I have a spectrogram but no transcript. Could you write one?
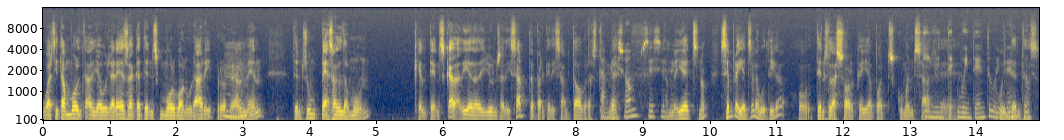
ho has dit amb molta lleugeresa que tens molt bon horari, però mm. realment tens un pes al damunt que el tens cada dia de dilluns a dissabte, perquè dissabte obres També també. som, sí, sí. també sí. hi ets, no? Sempre hi ets a la botiga? O tens la sort que ja pots començar I a fer... ho intento, ho, ho intento. intentes.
